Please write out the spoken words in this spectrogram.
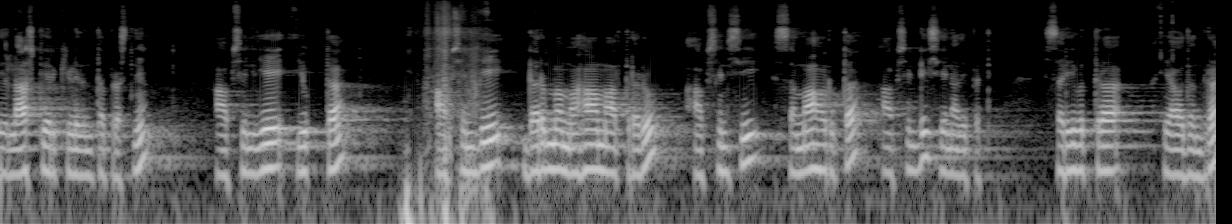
ಇದು ಲಾಸ್ಟ್ ಇಯರ್ ಕೇಳಿದಂಥ ಪ್ರಶ್ನೆ. ಆಪ್ಷನ್ ಎ ಯುಕ್ತ. ಆಪ್ಷನ್ ಬಿ ಧರ್ಮ ಮಹಾಮಾತ್ರರು. ಆಪ್ಷನ್ ಸಿ, ಸಮಾಹೃತ, ಆಪ್ಷನ್ ಡಿ, ಸೇನಾಧಿಪತಿ. ಸರಿ ಉತ್ತರ ಯಾವುದಂದ್ರೆ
